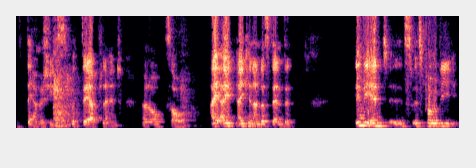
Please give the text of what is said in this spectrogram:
with their machines, with their plant. You know, so I, I, I can understand that in the end, it's it's probably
